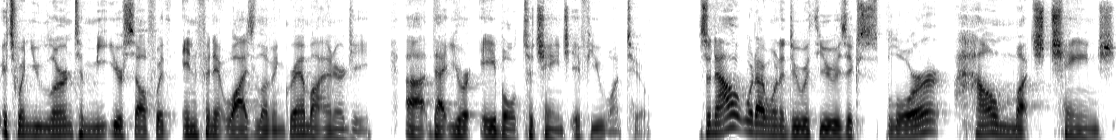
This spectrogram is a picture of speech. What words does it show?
It's when you learn to meet yourself with infinite, wise, loving grandma energy uh, that you're able to change if you want to. So now what I want to do with you is explore how much change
